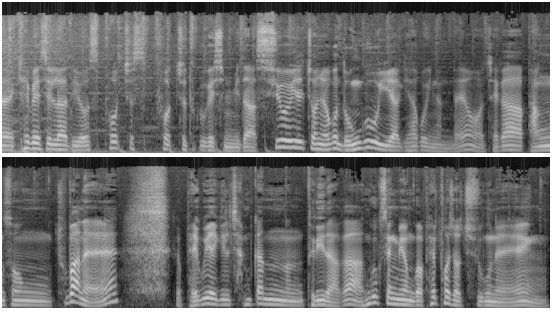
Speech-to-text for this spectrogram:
네, KBS 일라디오 스포츠 스포츠 듣고 계십니다. 수요일 저녁은 농구 이야기 하고 있는데요. 제가 방송 초반에 그 배구 얘기를 잠깐 드리다가 한국생명과 페퍼저축은행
